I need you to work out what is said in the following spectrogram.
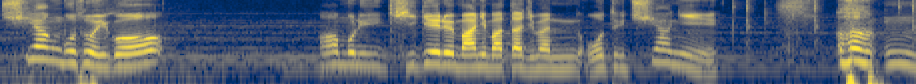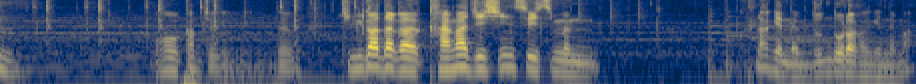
취향 보소 이거. 아무리 기계를 많이 봤다지만 어떻게 취향이? 음. 어 깜짝이야. 길 가다가 강아지 신스 있으면 큰일 나겠네. 눈 돌아가겠네 막.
